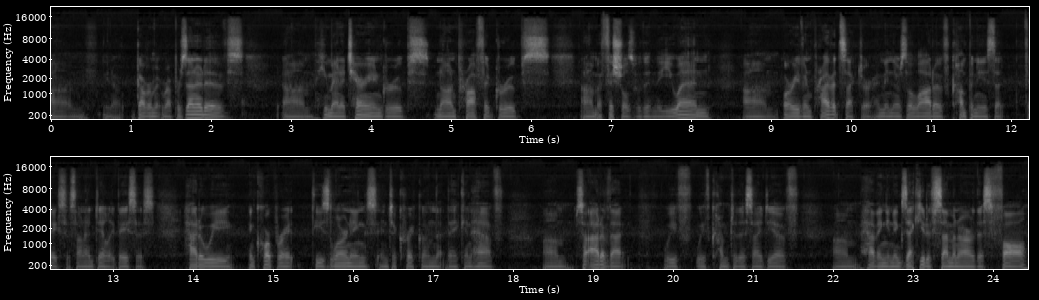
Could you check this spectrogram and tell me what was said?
um, you know, government representatives, um, humanitarian groups, nonprofit groups, um, officials within the UN, um, or even private sector. I mean, there's a lot of companies that face this on a daily basis. How do we incorporate these learnings into curriculum that they can have? Um, so out of that, we've we've come to this idea of um, having an executive seminar this fall,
